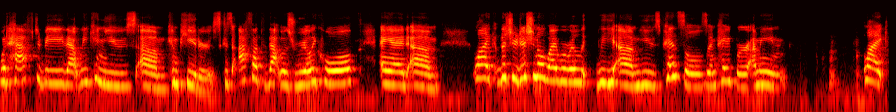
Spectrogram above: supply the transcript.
would have to be that we can use um, computers because I thought that that was really cool. And um, like the traditional way where we, we um, use pencils and paper, I mean, like,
